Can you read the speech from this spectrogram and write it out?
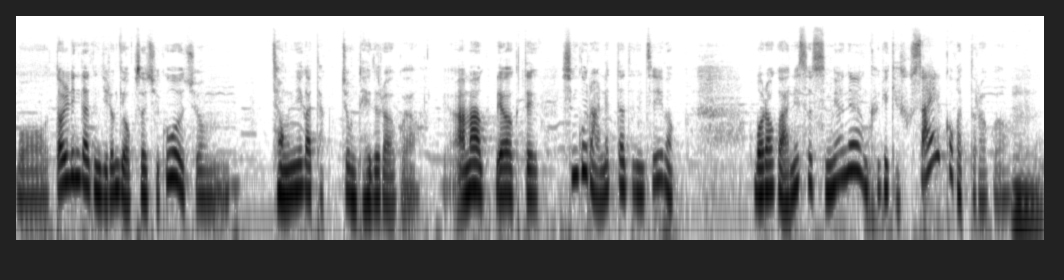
뭐 떨린다든지 이런 게 없어지고 좀 정리가 딱 좀 되더라고요. 아마 내가 그때 신고를 안 했다든지 막 뭐라고 안 했었으면은 그게 계속 쌓일 것 같더라고요. 음.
